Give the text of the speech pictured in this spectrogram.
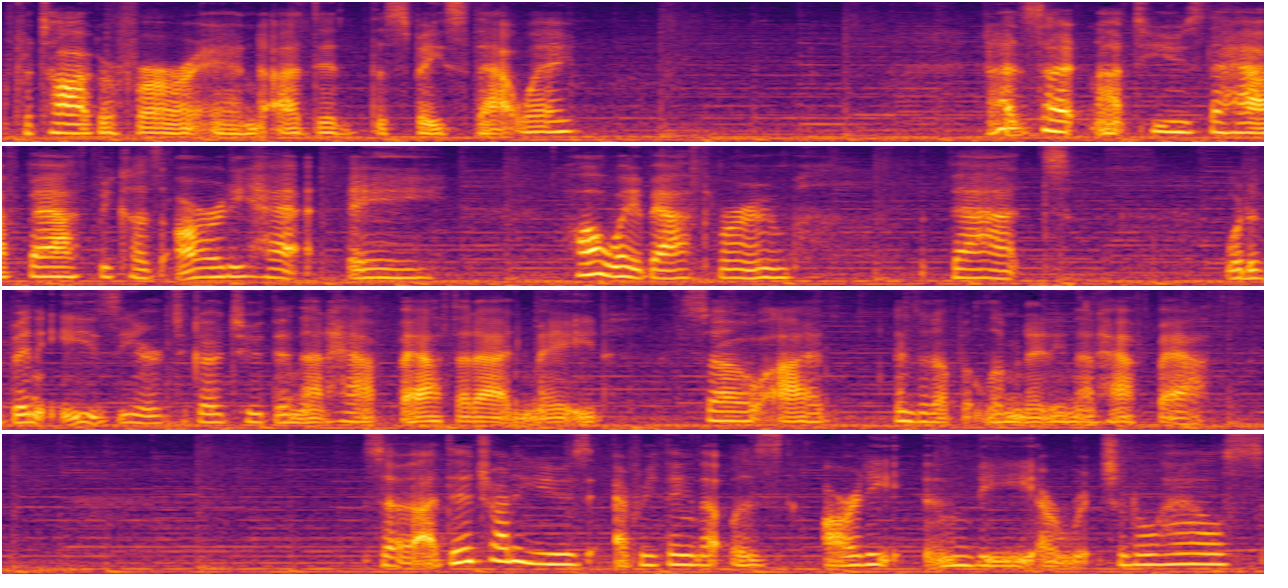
photographer, and I did the space that way. And I decided not to use the half bath because I already had a hallway bathroom that would have been easier to go to than that half bath that I'd made. So I ended up eliminating that half bath. So I did try to use everything that was already in the original house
